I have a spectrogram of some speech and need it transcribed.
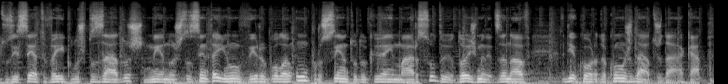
207 veículos pesados, menos 61,1% do que em março de 2019, de acordo com os dados da ACAP.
